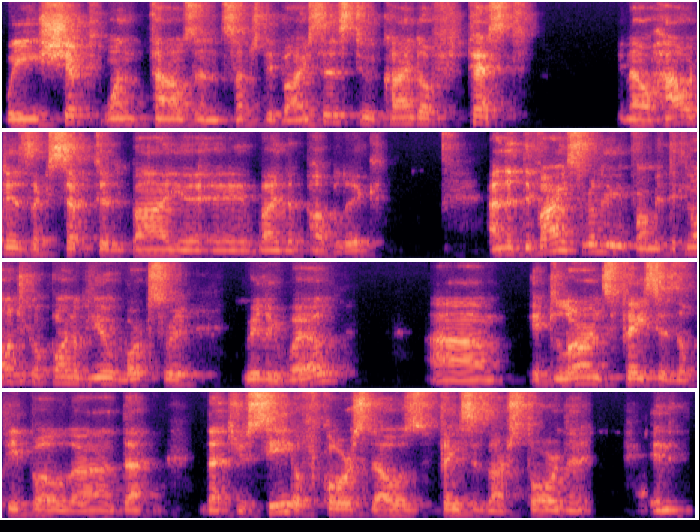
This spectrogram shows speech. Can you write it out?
We shipped 1,000 such devices to kind of test, you know, how it is accepted by uh, uh, by the public. And the device really, from a technological point of view, works re- really well. Um, it learns faces of people uh, that that you see. Of course, those faces are stored in, in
